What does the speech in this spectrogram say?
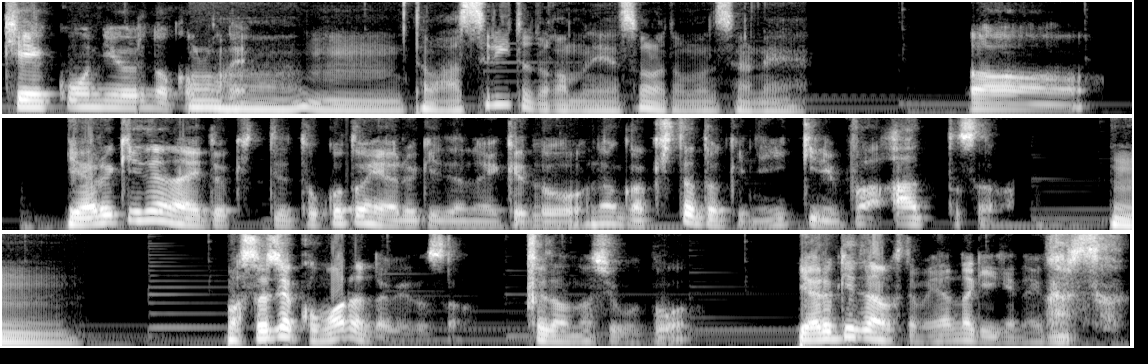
傾向によるのかもね。うん。多分アスリートとかもね、そうだと思うんですよね。ああ、やる気出ない時ってとことんやる気出ないけど、なんか来た時に一気にバーッとさ、うん。まあそれじゃ困るんだけどさ、普段の仕事を。やる気出なくてもやんなきゃいけないからさ。やっ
